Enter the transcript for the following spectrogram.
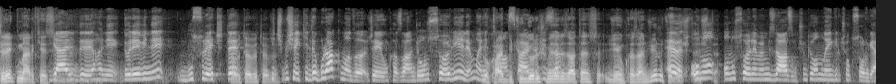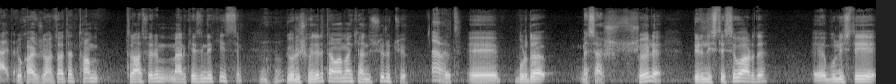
Direkt merkezinde. geldi. Hani görevini bu süreçte Tabii, tabii, tabii. hiçbir şekilde bırakmadı Ceyhun Kazancı. Onu söyleyelim. Hani Yok hayır bütün transferde görüşmeleri bize- zaten Ceyhun Kazancı yürütüyor Evet Beşiktaş'ta. onu onu söylememiz lazım. Çünkü onunla ilgili çok soru geldi. Yok hayır şu an zaten tam transferin merkezindeki isim. Görüşmeleri tamamen kendisi yürütüyor. Evet. Ee, burada mesela şöyle bir listesi vardı. Ee, bu listeyi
